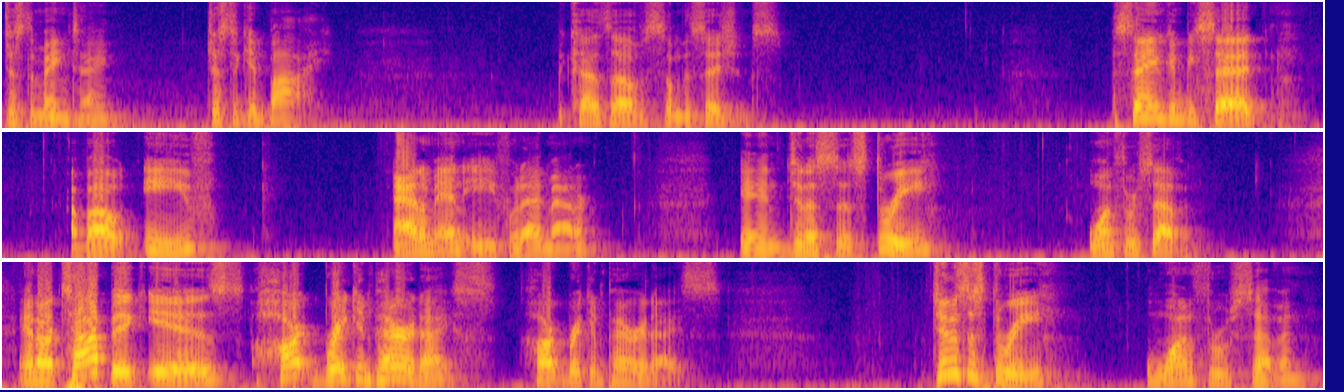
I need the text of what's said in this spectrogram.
just to maintain, just to get by because of some decisions. Same can be said about Eve, Adam and Eve for that matter, in Genesis 3 1 through 7. And our topic is heartbreak in paradise. Heartbreak in Paradise. Genesis 3 1 through 7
